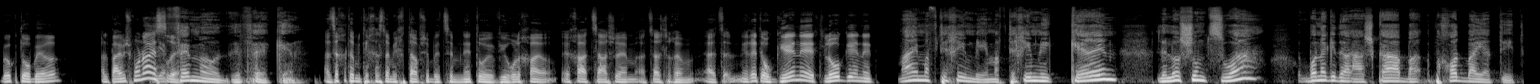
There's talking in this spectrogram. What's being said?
באוקטובר 2018. יפה מאוד, יפה, כן. אז איך אתה מתייחס למכתב שבעצם נטו העבירו לך? איך ההצעה שלהם, ההצעה שלכם, נראית הוגנת, לא הוגנת? מה הם מבטיחים לי? הם מבטיחים לי קרן ללא שום תשואה? בוא נגיד ההשקעה פחות בעייתית.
